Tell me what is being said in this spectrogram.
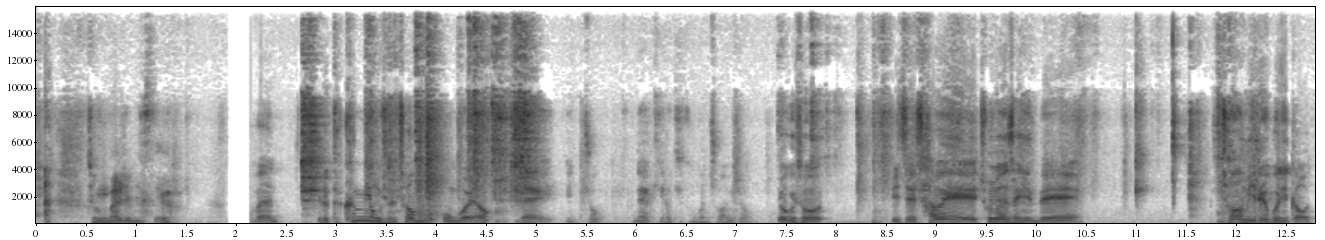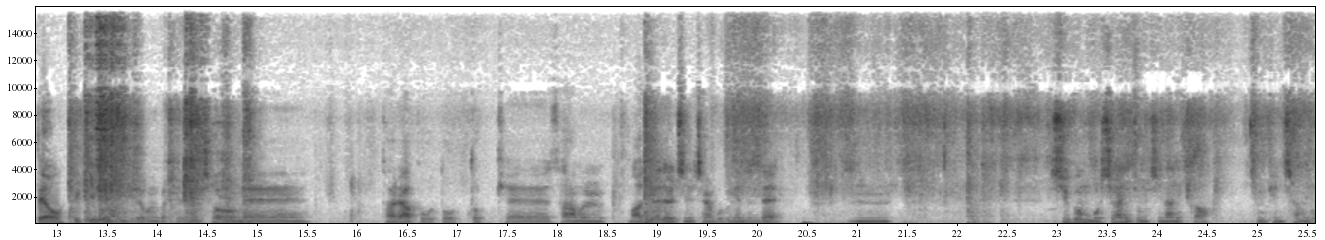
정말 재밌어요. 그러면 이렇게 큰 미용실 처음 온 거예요? 네, 이쪽 네 이렇게 큰 건 처음이죠. 여기서 이제 사회 초년생인데 처음 일해보니까 어때요? 느낌이? 처음 일해보니까 제일 처음에 다리 아프고 또 어떻게 사람을 마주해야 될지 잘 모르겠는데 음 지금 뭐 시간이 좀 지나니까 지금 괜찮은 것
